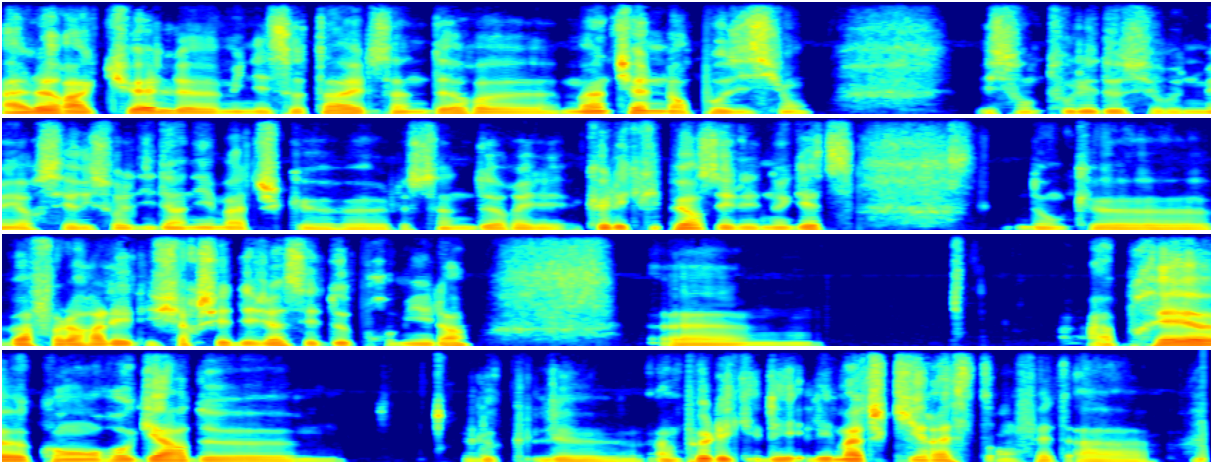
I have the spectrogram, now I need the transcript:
à l'heure actuelle, euh, Minnesota et le Thunder euh, maintiennent leur position. Ils sont tous les deux sur une meilleure série sur les dix derniers matchs que le Thunder et que les Clippers et les Nuggets. Donc, va falloir aller les chercher déjà ces deux premiers-là. après, quand on regarde le, un peu les, les, matchs qui restent en fait à, mmh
